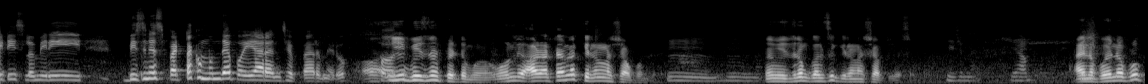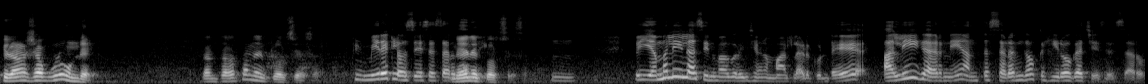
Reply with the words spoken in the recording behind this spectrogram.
ఐటీస్లో మీరు ఈ బిజినెస్ పెట్టక ముందే పోయారని చెప్పారు మీరు. ఈ బిజినెస్ పెట్టాము. ఓన్లీ ఆ టైంలో కిరాణా షాప్ ఉంది. మేము ఇద్దరం కలిసి కిరాణా షాప్ చేసాం. ఆయన పోయినప్పుడు కిరాణా షాప్ కూడా ఉండే. దాని తర్వాత నేను క్లోజ్ చేశాను. మీరే క్లోజ్ చేసేసారు నేనే. క్లోజ్ చేశాను. యమలీల సినిమా గురించి మనం మాట్లాడుకుంటే అలీ గారిని అంత సడన్గా ఒక హీరోగా చేసేసారు.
